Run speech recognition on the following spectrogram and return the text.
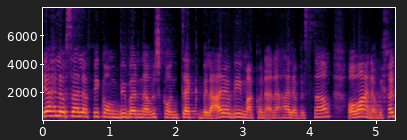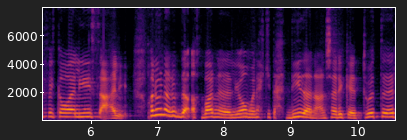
يا أهلا وسهلا فيكم ببرنامجكم تك بالعربي معكم أنا هالة بسام ومعنا بخلف الكواليس علي. خلونا نبدأ أخبارنا لليوم ونحكي تحديدا عن شركة تويتر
